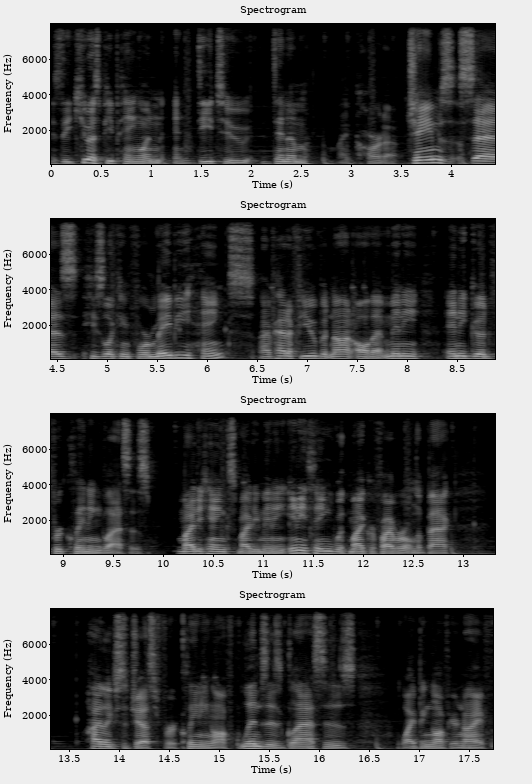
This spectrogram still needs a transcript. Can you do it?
is the QSP Penguin and D2 Denim micarta. James says he's looking for maybe Hanks. I've had a few, but not all that many. Any good for cleaning glasses. Mighty Hanks, Mighty Mini, anything with microfiber on the back, highly suggest for cleaning off lenses, glasses, wiping off your knife,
